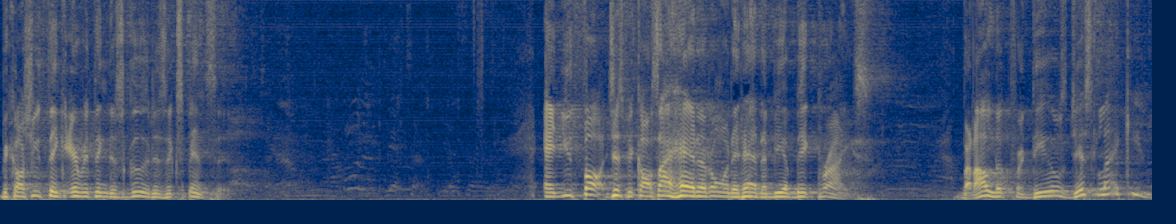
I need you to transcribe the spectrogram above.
because you think everything that's good is expensive. And you thought just because I had it on, it had to be a big price. But I look for deals just like you.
